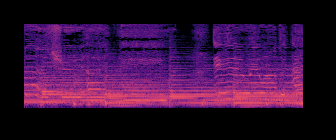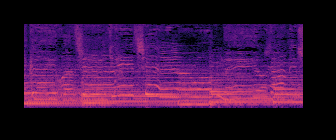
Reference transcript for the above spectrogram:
的去爱你，因为我的爱可以化解一切，而我没有让你知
